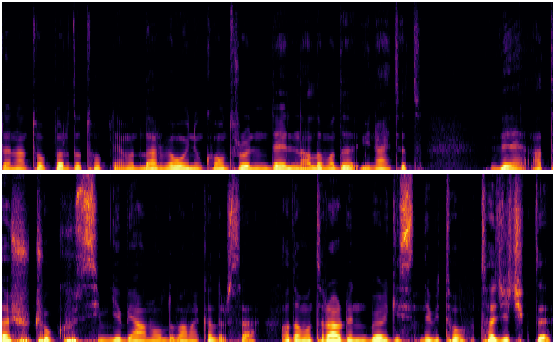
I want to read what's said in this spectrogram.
dönen topları da toplayamadılar ve oyunun kontrolünü de eline alamadı United. Ve hatta şu çok simge bir an oldu bana kalırsa. Adama Traore'nin bölgesinde bir top, tacı çıktı.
